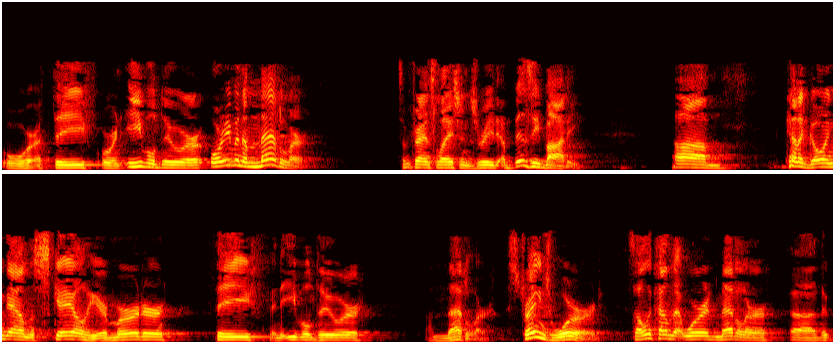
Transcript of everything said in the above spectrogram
or a thief, or an evildoer, or even a meddler. Some translations read a busybody. Um, kind of going down the scale here, murder, thief, an evildoer, a meddler. Strange word. It's the only time that word meddler, uh, the,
